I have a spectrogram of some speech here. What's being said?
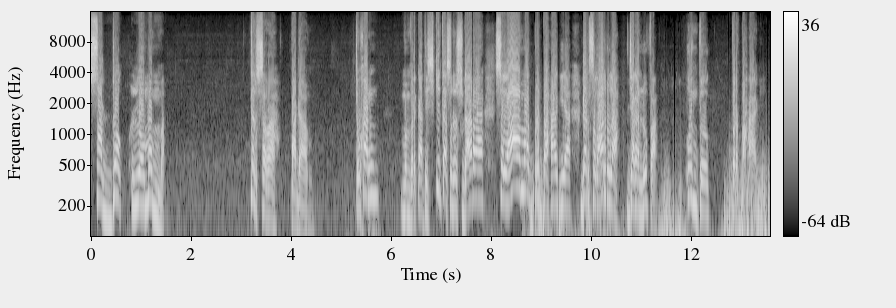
Sadok lomem, terserah padamu. Tuhan memberkati kita saudara-saudara, selamat berbahagia dan selalulah jangan lupa untuk berbahagia.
